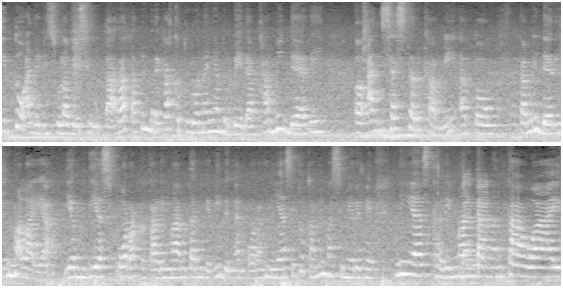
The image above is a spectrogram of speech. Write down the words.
Itu ada di Sulawesi Utara, tapi mereka keturunannya berbeda. Kami dari uh, ancestor kami atau kami dari Himalaya yang diaspora ke Kalimantan. Jadi dengan orang Nias itu kami masih mirip-mirip Nias, Kalimantan, Mentawai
